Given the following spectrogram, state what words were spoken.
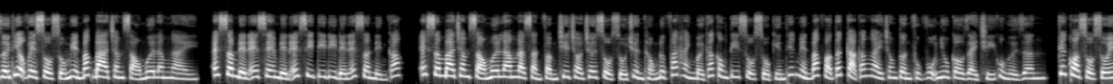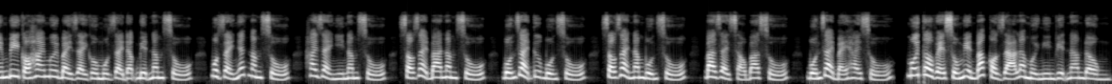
Giới thiệu về sổ số miền Bắc 365 ngày. Exxon đến ECM đến XCT đi đến Exxon đến các. Exxon 365 là sản phẩm chia trò chơi sổ số truyền thống được phát hành bởi các công ty sổ số kiến thiết miền Bắc vào tất cả các ngày trong tuần phục vụ nhu cầu giải trí của người dân. Kết quả sổ số MB có 27 giải gồm một giải đặc biệt 5 số, một giải nhất 5 số, hai giải nhì 5 số, 6 giải 3 5 số, 4 giải tư 4 số, 6 giải 5 4 số, 3 giải 6 3 số, 4 giải 7 2 số. Mỗi tờ vé số miền Bắc có giá là 10.000 Việt Nam đồng.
